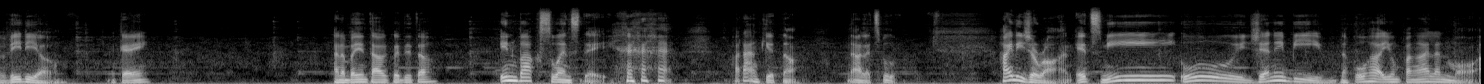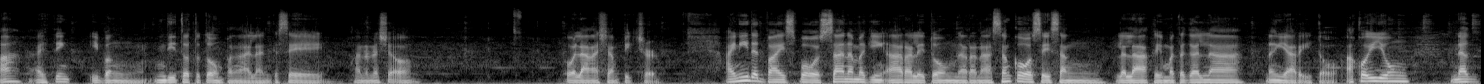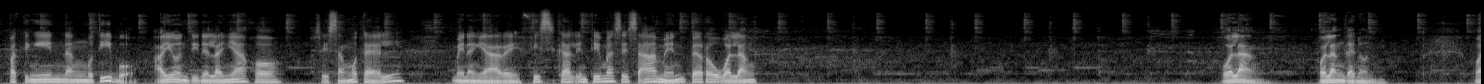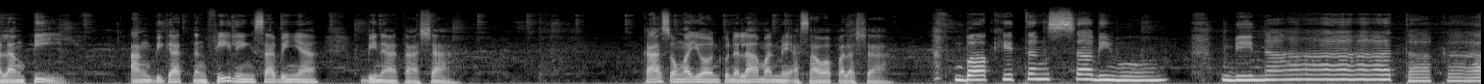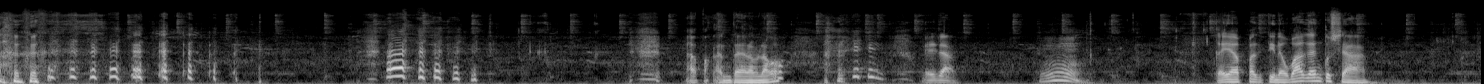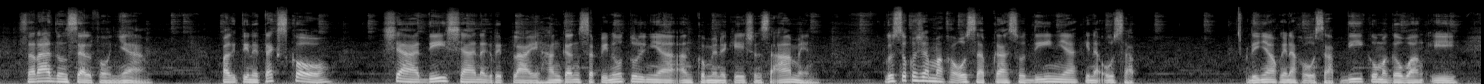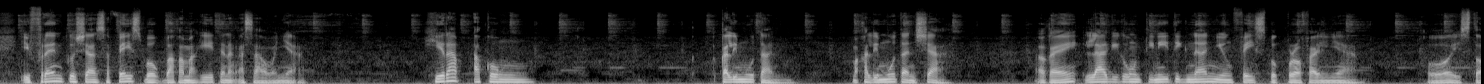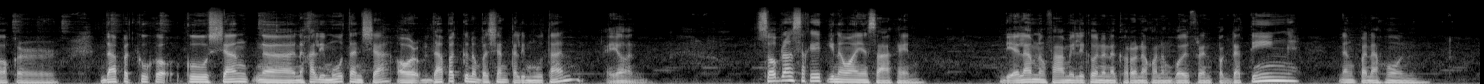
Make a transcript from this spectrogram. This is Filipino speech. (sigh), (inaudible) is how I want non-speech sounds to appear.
video. Okay? Ano ba yung tawag ko dito? Inbox Wednesday. (laughs) Parang cute, no? Now, let's move. Hi, Nijaron. It's me. Uy, Genevieve. Nakuha yung pangalan mo. Ah, I think ibang, hindi to totoong pangalan kasi, ano na siya, oh. Wala nga siyang picture. I need advice po. Sana maging aral itong naranasan ko sa isang lalaki matagal na nangyari ito. Ako yung nagpatingin ng motibo. Ayun, dinala niya ako sa isang motel. May nangyari physical intimacy sa amin pero walang Walang. Walang ganon. Walang P. Ang bigat ng feeling, sabi niya, binata siya. Kaso ngayon, kung nalaman may asawa pala siya, Bakit ang sabi mo, binata ka? (laughs) Napakanta naman ako. (laughs) Wait lang. Hmm. Kaya pag tinawagan ko siya, saradong cellphone niya. Pag tinetext ko, siya, di siya nag-reply hanggang sa pinutol niya ang communication sa amin. Gusto ko siya makausap kaso di niya kinausap. Di niya ako kinakausap. Di ko magawang i- i-friend ko siya sa Facebook baka makita ng asawa niya. Hirap akong kalimutan. Makalimutan siya. Okay? Lagi kong tinitignan yung Facebook profile niya. Hoy, stalker. Dapat ko, ko, ko siyang uh, nakalimutan siya or dapat ko na ba siyang kalimutan? Ayun. Sobrang sakit ginawa niya sa akin. Di alam ng family ko na nagkaroon ako ng boyfriend pagdating ng panahon.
